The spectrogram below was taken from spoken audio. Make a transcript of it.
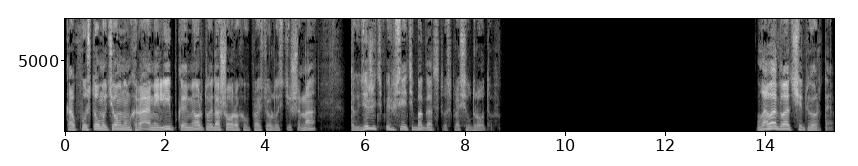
как в пустом и темном храме, липкая, мертвая до шорохов, простерлась тишина. «Так где же теперь все эти богатства?» — спросил Дротов. Глава двадцать четвертая.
